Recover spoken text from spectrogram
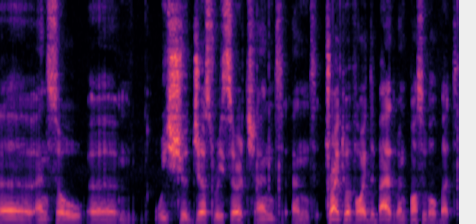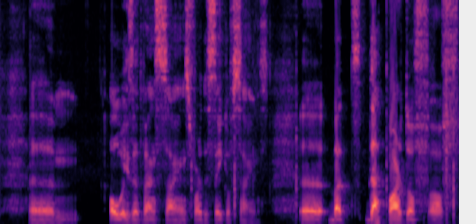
Uh, and so um, we should just research and and try to avoid the bad when possible, but um, always advance science for the sake of science. Uh, but that part of of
